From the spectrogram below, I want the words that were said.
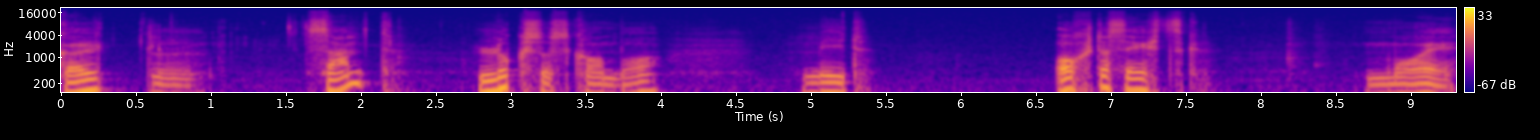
Göltl samt Luxuskombo mit 68 Mal.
